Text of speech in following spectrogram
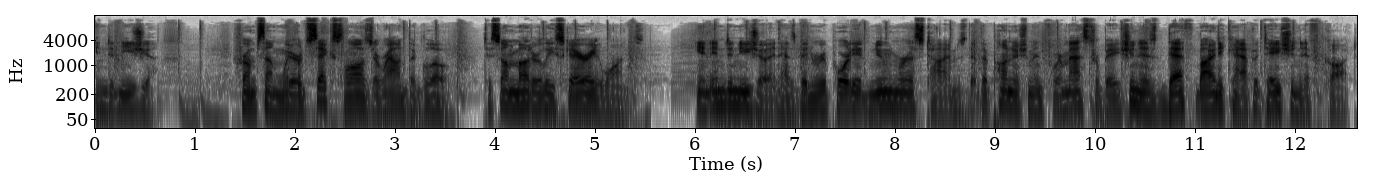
Indonesia. From some weird sex laws around the globe, to some utterly scary ones. In Indonesia it has been reported numerous times that the punishment for masturbation is death by decapitation if caught.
